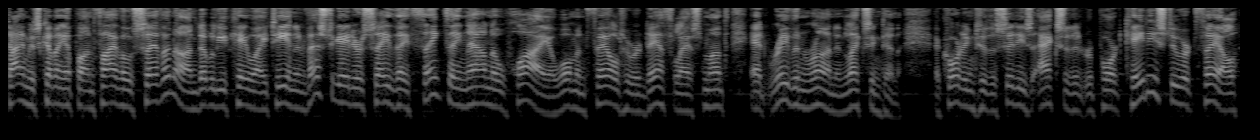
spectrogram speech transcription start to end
Time is coming up on 507 on WKYT, and investigators say they think they now know why a woman fell to her death last month at Raven Run in Lexington. According to the city's accident report, Katie Stewart fell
